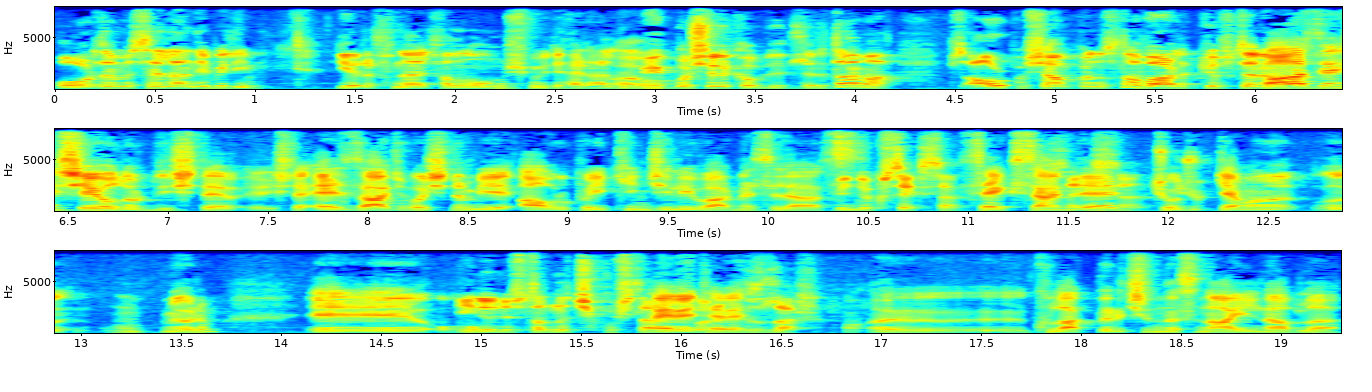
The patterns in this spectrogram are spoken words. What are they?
orada mesela ne bileyim yarı final falan olmuş muydu herhalde? Büyük başarı kabul edilirdi ama biz Avrupa şampiyonasına varlık gösteren Bazen şey olurdu işte, işte Eczacıbaşı'nın bir Avrupa ikinciliği var mesela 1980. 80'de. 80. Çocukken onu ı, unutmuyorum. Ee, o- İnönü çıkmışlar Evet, sonra evet. kızlar. e, kulakları çınlasın Aylin abla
